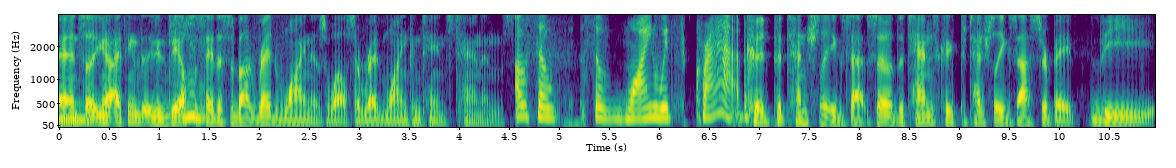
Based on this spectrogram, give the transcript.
And so you know, I think they also say this about red wine as well. So red wine contains tannins. oh so so wine with crab. Could potentially exa- so the tannins could potentially exacerbate the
